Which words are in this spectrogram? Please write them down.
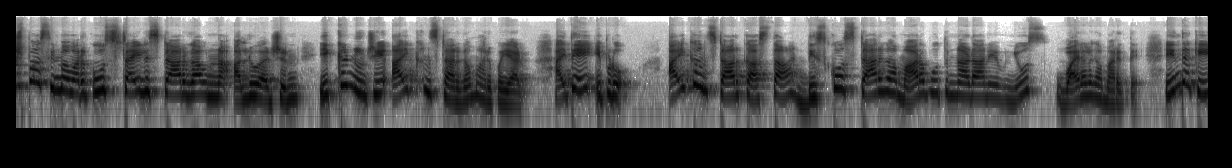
పుష్ప సినిమా వరకు స్టైల్ స్టార్గా ఉన్న అల్లు అర్జున్ ఇక్కడి నుంచి ఐకాన్ స్టార్గా మారిపోయాడు. అయితే ఇప్పుడు ఐకాన్ స్టార్ కాస్త డిస్కో స్టార్గా మారబోతున్నాడా అనే న్యూస్ వైరల్గా మారింది. ఇంతకీ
